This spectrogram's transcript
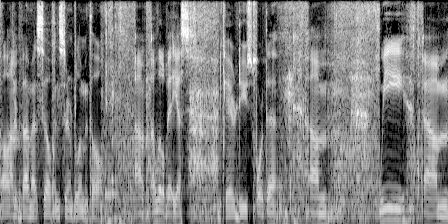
authored um, by myself and Senator Blumenthal? Um, a little bit, yes. Okay, do you support that? Um, we um,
